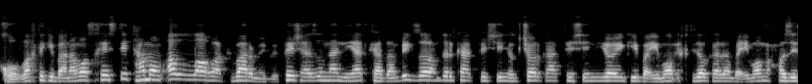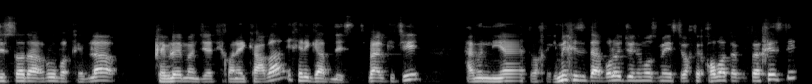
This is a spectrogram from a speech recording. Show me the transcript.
خب وقتی که به نماز خستی تمام الله اکبر میگوی. پیش از اون نیت کردم. بگذارم در کات پیشین یا چهار کات پیشین یا اینکه به امام اقتدا کردم به امام حاضر استاده رو به قبله. قبله من جهت خانه کعبه. خیلی گپ نیست. بلکه چی؟ همون نیت وقتی میخیزی در بالای جای نماز میستی وقتی قامت گفتن خستی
